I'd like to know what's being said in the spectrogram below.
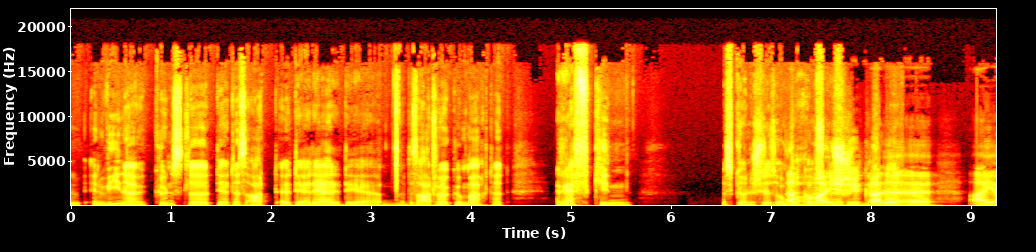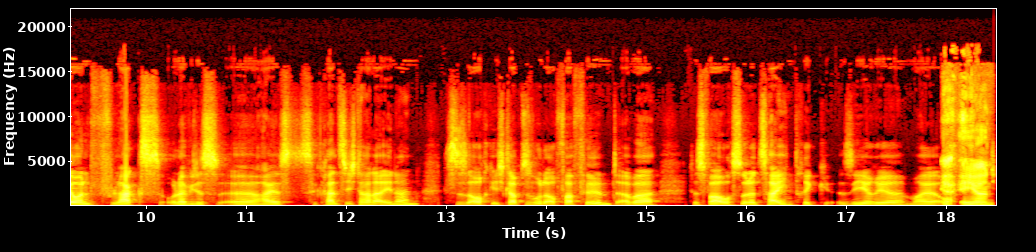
ein Wiener Künstler, der das Art, äh, der, der, der das Artwork gemacht hat. Refkin. Das gar nicht, steht das irgendwo Ach, guck mal, hier steht gerade Ion Flux oder wie das äh, heißt. Kannst du dich daran erinnern? Das ist auch, ich glaube, das wurde auch verfilmt, aber das war auch so eine Zeichentrickserie mal Ja, Aeon.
